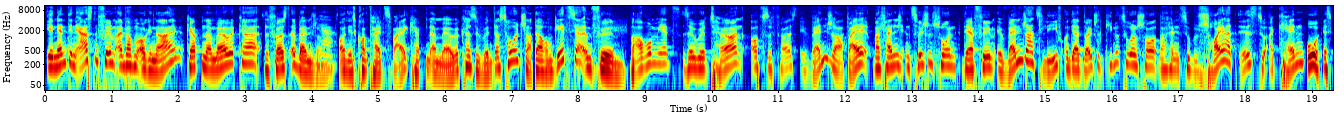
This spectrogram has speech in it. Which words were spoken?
ihr nennt den ersten Film einfach im Original Captain America The First Avenger. Ja. Und jetzt kommt Teil 2 Captain America The Winter Soldier. Darum geht's ja im Film. Warum jetzt The Return of the First Avenger? Weil wahrscheinlich inzwischen schon der Film Avengers lief und der deutsche Kinozuschauer wahrscheinlich zu bescheuert ist, zu erkennen, oh, jetzt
